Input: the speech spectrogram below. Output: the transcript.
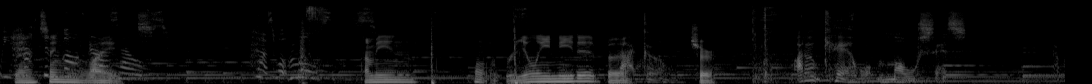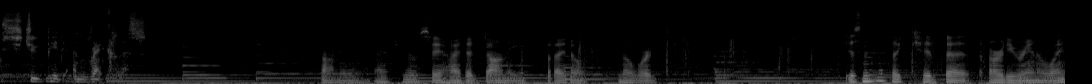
We Dancing have to look after lights. ourselves. That's what Mol says. I mean, don't really need it, but That girl. sure. I don't care what Mol says. That was stupid and reckless. Donnie. I have to go say hi to Donnie, but I don't know where. Isn't that the kid that already ran away?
